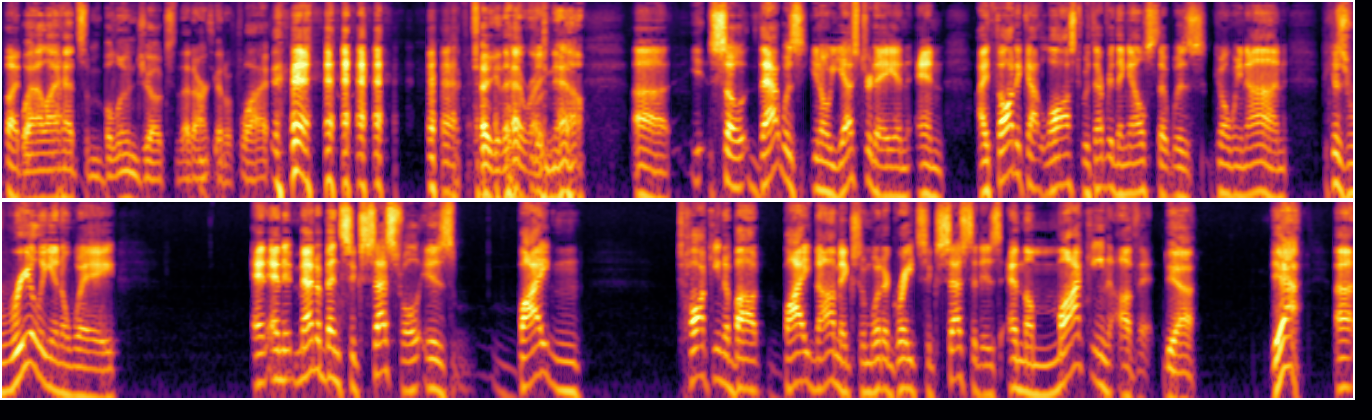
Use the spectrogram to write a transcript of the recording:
But Well, I had some balloon jokes that aren't going to fly. I can tell you that right now. Uh, so that was you know yesterday, and and I thought it got lost with everything else that was going on because really, in a way, and and it might have been successful is Biden talking about Bidenomics and what a great success it is, and the mocking of it. Yeah. Yeah. Uh,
